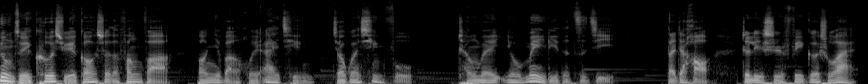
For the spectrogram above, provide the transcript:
用最科学高效的方法帮你挽回爱情，浇灌幸福，成为有魅力的自己。大家好，这里是飞哥说爱，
